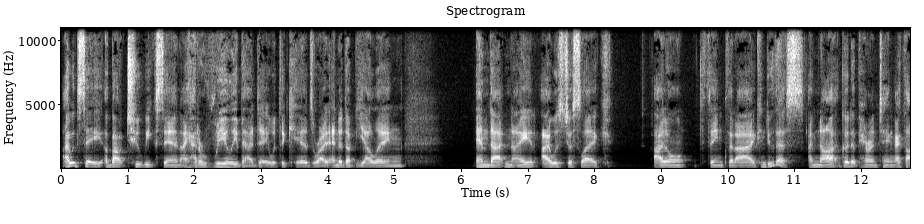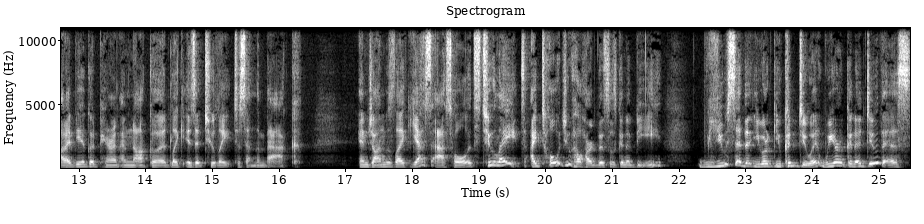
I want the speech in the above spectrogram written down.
I would say about two weeks in, I had a really bad day with the kids where I ended up yelling. And that night, I was just like, I don't think that I can do this. I'm not good at parenting. I thought I'd be a good parent. I'm not good. Like, is it too late to send them back? And John was like, Yes, asshole, it's too late. I told you how hard this was going to be. You said that you were, you could do it. We are going to do this.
